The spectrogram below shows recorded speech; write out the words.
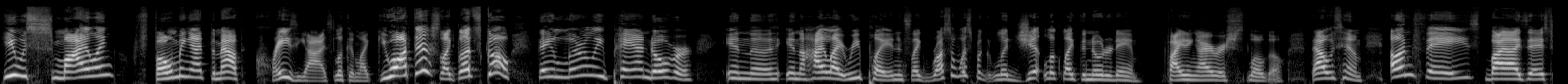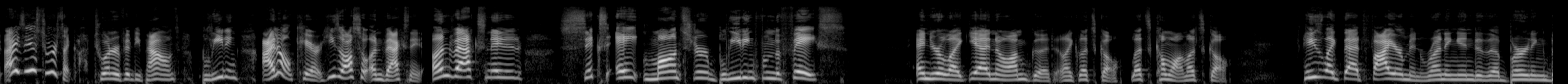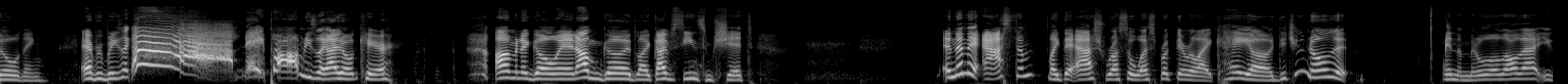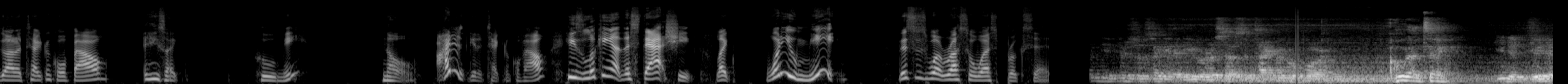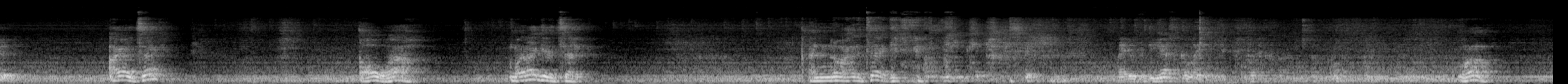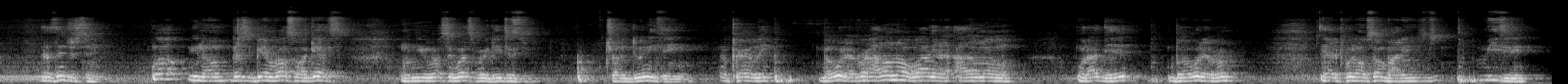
He was smiling, foaming at the mouth, crazy eyes looking like, "You want this? Like, let's go." They literally panned over in the in the highlight replay and it's like Russell Westbrook legit looked like the Notre Dame Fighting Irish logo. That was him. Unfazed by Isaiah Stewart. Isaiah Stewart's like ah, 250 pounds, bleeding. I don't care. He's also unvaccinated. Unvaccinated, six eight monster bleeding from the face. And you're like, yeah, no, I'm good. Like, let's go. Let's come on, let's go. He's like that fireman running into the burning building. Everybody's like, ah, napalm. And he's like, I don't care. I'm gonna go in. I'm good. Like, I've seen some shit. And then they asked him, like they asked Russell Westbrook, they were like, hey, uh, did you know that in the middle of all that you got a technical foul? And he's like, who, me? No, I didn't get a technical foul. He's looking at the stat sheet, like, what do you mean? This is what Russell Westbrook said. The officials say that you were assessed a technical for. Who got a tech? You did. You did. I got a tech? Oh, wow. Why'd I get a tech? I didn't know I had a tech. Maybe de-escalate. Wow. That's interesting. Well, you know, that's being Russell, I guess. When you Russell Westbrook, they just try to do anything, apparently. But whatever. I don't know why I gotta, I don't know what I did, but whatever. They had to put on somebody. Easy.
